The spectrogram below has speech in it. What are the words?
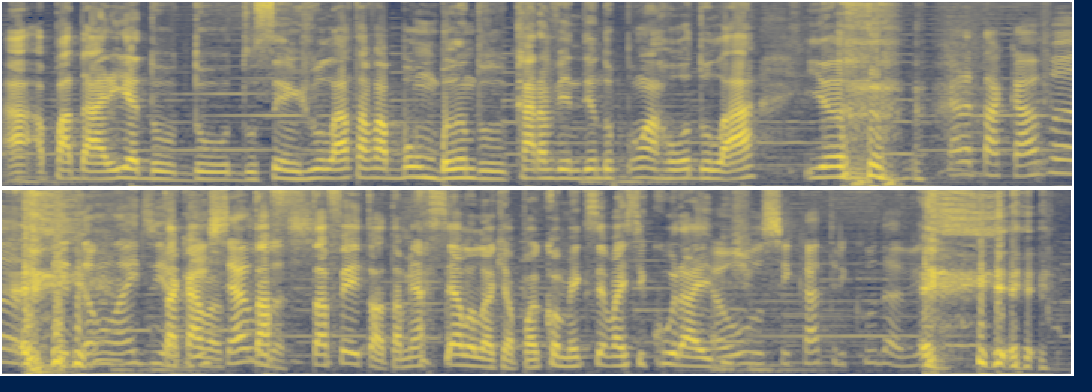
a, a padaria do, do, do Senju lá tava bombando, o cara vendendo pão a rodo lá e eu O cara tacava dedão lá e dizia, tacava, tá, células. tá feito, ó, tá minha célula aqui, ó, pode comer que você vai se curar aí, É bicho. o cicatricu da vida.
